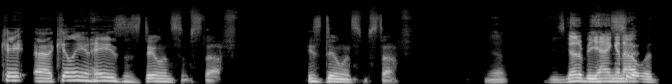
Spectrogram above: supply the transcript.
K- uh, Killian Hayes is doing some stuff. He's doing some stuff. Yep. He's going to be hanging so, out with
